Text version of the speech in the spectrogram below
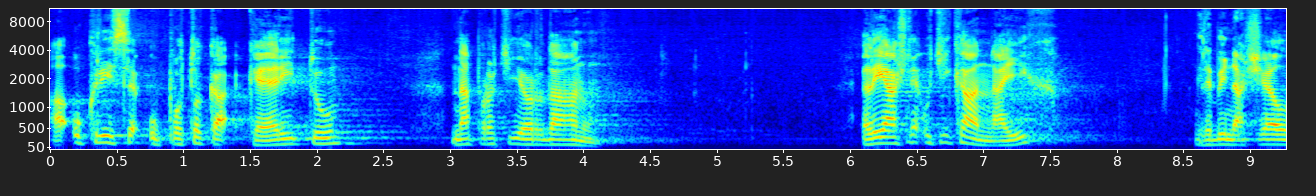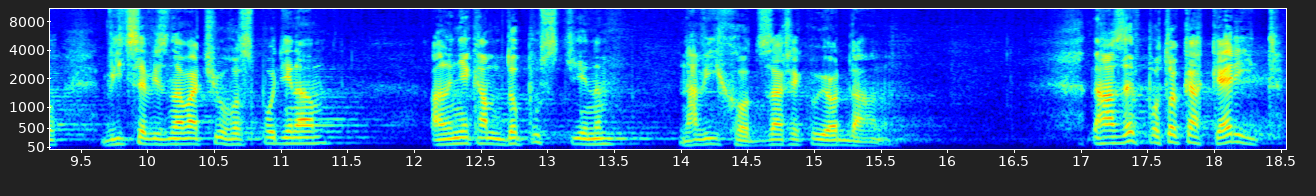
a ukrý se u potoka Kéritu naproti Jordánu. Eliáš neutíká na jich, kde by našel více vyznavačů hospodina, ale někam do pustin na východ za řeku Jordánu. Název potoka Kerít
